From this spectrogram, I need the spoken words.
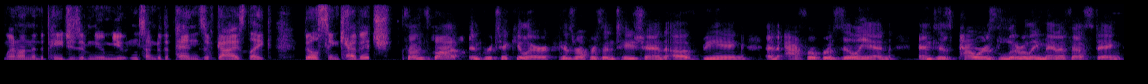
went on in the pages of New Mutants under the pens of guys like Bill Sienkiewicz? Sunspot in particular, his representation of being an Afro Brazilian and his powers literally manifesting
